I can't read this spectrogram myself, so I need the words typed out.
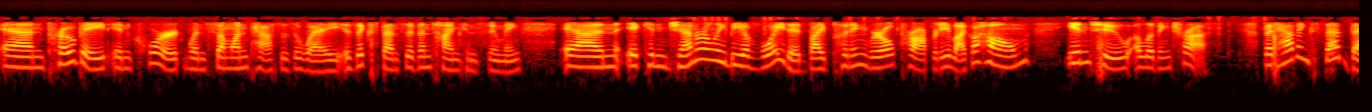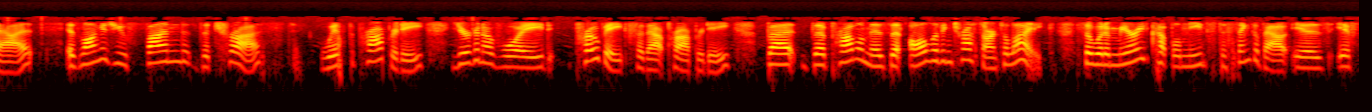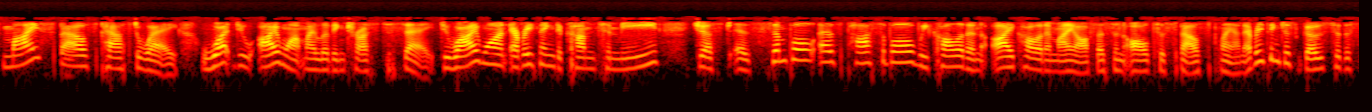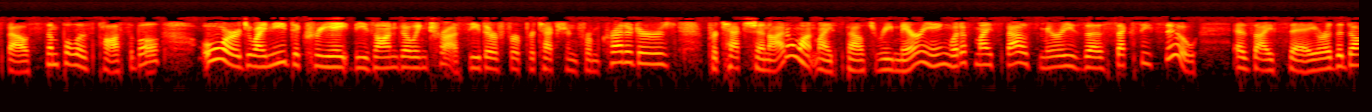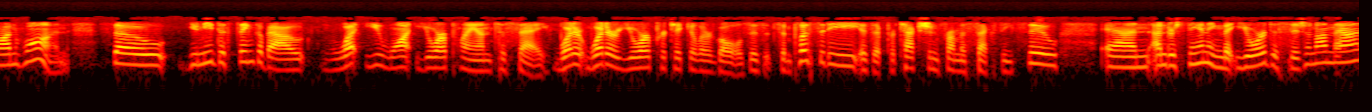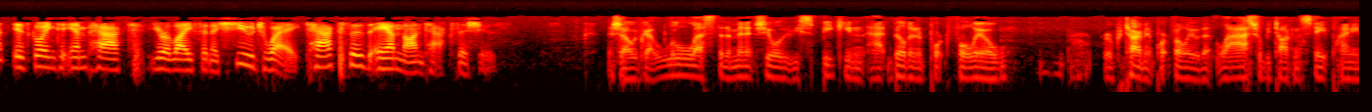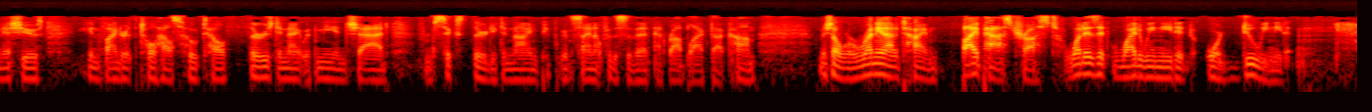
And probate in court when someone passes away is expensive and time consuming and it can generally be avoided by putting real property like a home into a living trust. But having said that, as long as you fund the trust with the property, you're going to avoid probate for that property, but the problem is that all living trusts aren't alike. So what a married couple needs to think about is if my spouse passed away, what do I want my living trust to say? Do I want everything to come to me just as simple as possible? We call it an I call it in my office an all to spouse plan. Everything just goes to the spouse simple as possible or do I need to create these ongoing trusts either for protection from creditors, protection I don't want my spouse remarrying. What if my spouse marries a sexy Sue, as I say, or the Don Juan? So you need to think about what you want your plan to say. What are what are your particular goals? Is it simplicity? Is it protection from a sexy Sue? And understanding that your decision on that is going to impact your life in a huge way, taxes and non-tax issues. Michelle, we've got a little less than a minute. She will be speaking at Building a Portfolio, retirement portfolio that lasts. She'll be talking estate planning issues. You can find her at the Toll House Hotel Thursday night with me and Chad from 6:30 to 9. People can sign up for this event at robblack.com. Michelle, we're running out of time. Bypass trust. What is it? Why do we need it, or do we need it?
